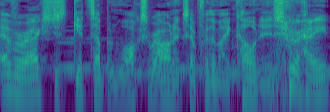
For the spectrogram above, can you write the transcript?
ever actually just gets up and walks around except for the myconid, right?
